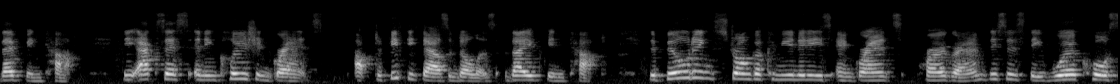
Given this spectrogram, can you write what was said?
They've been cut. The access and inclusion grants, up to $50,000. They've been cut. The Building Stronger Communities and Grants program, this is the workhorse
